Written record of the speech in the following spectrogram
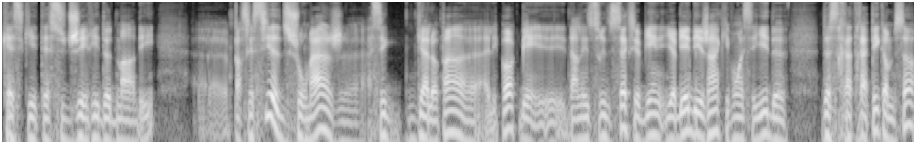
qu'est-ce qui était suggéré de demander. Euh, parce que s'il y a du chômage euh, assez galopant à l'époque, bien, dans l'industrie du sexe, il y, a bien, des gens qui vont essayer de se rattraper comme ça.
